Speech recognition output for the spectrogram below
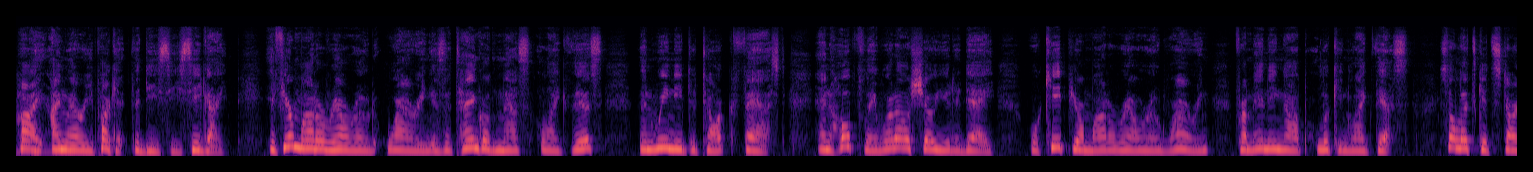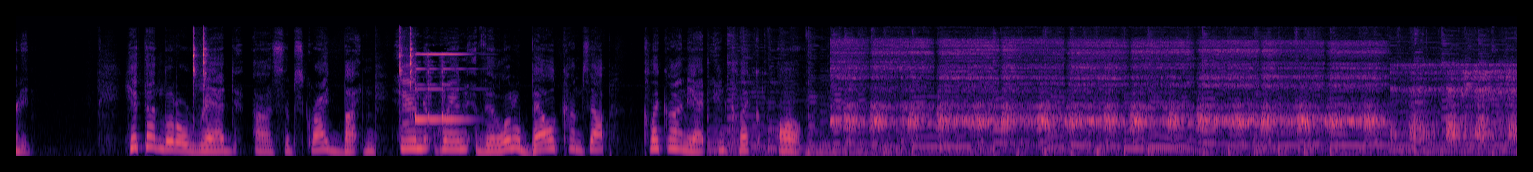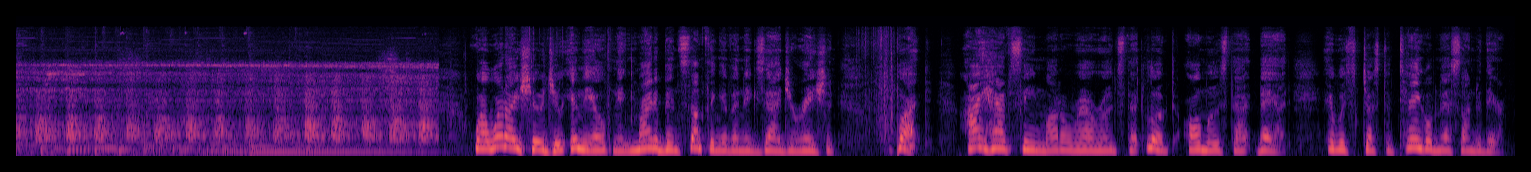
Hi, I'm Larry Puckett, the DCC guy. If your model railroad wiring is a tangled mess like this, then we need to talk fast. And hopefully what I'll show you today will keep your model railroad wiring from ending up looking like this. So let's get started. Hit that little red uh, subscribe button, and when the little bell comes up, click on it and click all. Well, what I showed you in the opening might have been something of an exaggeration, but I have seen model railroads that looked almost that bad. It was just a tangled mess under there.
